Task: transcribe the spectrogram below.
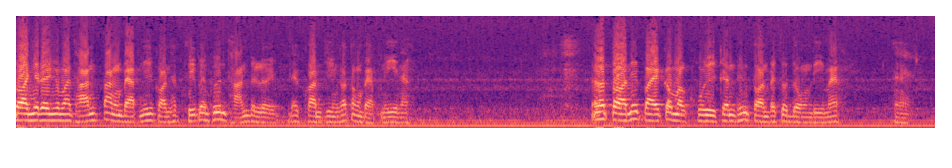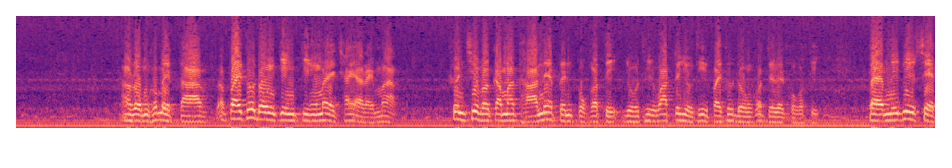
ก่อนจะเดินกรรมฐานตั้งแบบนี้ก่อนทับถือเป็นพื้นฐานไปเลย ในความจริงเขาต้องแบบนี้นะแล้วตอนนี้ไปก็มาคุยกันถึงตอนไปสุดงดีไหมอารมณ์เขาเมตตาไปทุดงจริง ๆ ไม่ใช่อะไรมาก ขึ้นชื่อว่ากรรมฐานเนี่ยเป็นปกติอยู่ที่วัดหรืออยู่ที่ไปทุดงก็จะเป็นปกติ แต่มีพิเศษ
